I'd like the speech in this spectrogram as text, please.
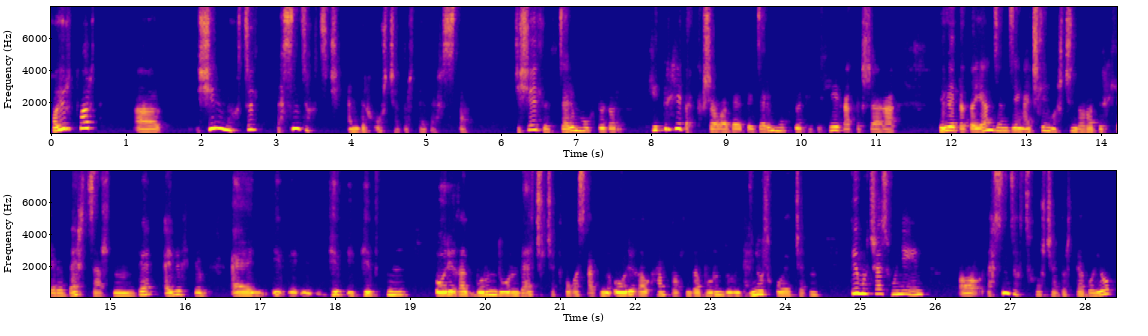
Хоёрдугаар шинэ нөхцөлд насан цогцож амьдрах ур чадвартай байх хэрэгтэй. Жишээлбэл зарим хүүхдүүд бол хитрхи татгшаагаа байдаг. Зарим хүүхдүүд хитрхи гадагшаагаа тэгээд одоо янз янзын ажлын орчинд ороод ирэхлээр барьц алдна тий авих тийм айн твдэн өөрийгөө бүрэн дүүрэн дайчилж чадахгүйгаас гадна өөрийгөө хамт олондоо бүрэн дүүрэн таниулахгүй байж чадна. Тийм учраас хүний энэ дасан зохицох ур чадвартай буюу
